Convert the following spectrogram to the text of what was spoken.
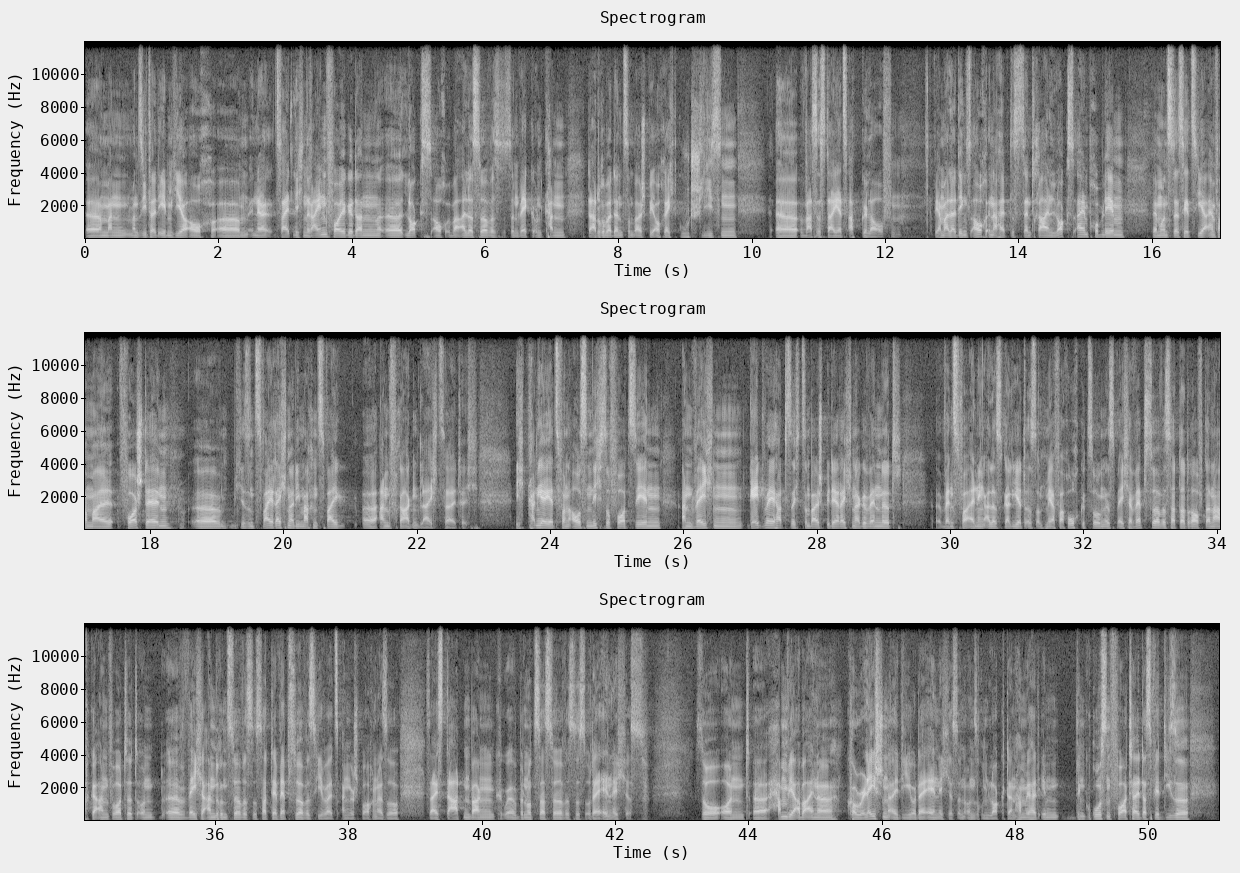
Äh, man, man, sieht halt eben hier auch ähm, in der zeitlichen Reihenfolge dann äh, Logs auch über alle Services hinweg und kann darüber dann zum Beispiel auch recht gut schließen, äh, was ist da jetzt abgelaufen. Wir haben allerdings auch innerhalb des zentralen Logs ein Problem. Wenn wir uns das jetzt hier einfach mal vorstellen, äh, hier sind zwei Rechner, die machen zwei äh, Anfragen gleichzeitig. Ich kann ja jetzt von außen nicht sofort sehen, an welchen Gateway hat sich zum Beispiel der Rechner gewendet, wenn es vor allen Dingen alles skaliert ist und mehrfach hochgezogen ist, welcher Webservice hat darauf danach geantwortet und äh, welche anderen Services hat der Webservice jeweils angesprochen, also sei es Datenbank, äh, Benutzerservices oder ähnliches. So, und äh, haben wir aber eine Correlation-ID oder ähnliches in unserem Log, dann haben wir halt eben den großen Vorteil, dass wir diese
